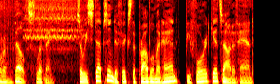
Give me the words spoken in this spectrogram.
or a belt slipping. So he steps in to fix the problem at hand before it gets out of hand.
